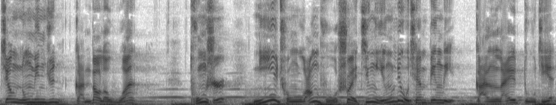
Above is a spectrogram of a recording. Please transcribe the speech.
将农民军赶到了武安，同时倪宠、王普率精营六千兵力赶来堵截，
